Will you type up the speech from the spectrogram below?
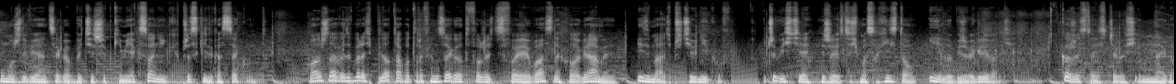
umożliwiającego bycie szybkim jak Sonic przez kilka sekund. Nawet wybrać pilota potrafiącego tworzyć swoje własne hologramy i zmylać przeciwników. Oczywiście, jeżeli jesteś masochistą i nie lubisz wygrywać. Korzystaj z czegoś innego.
